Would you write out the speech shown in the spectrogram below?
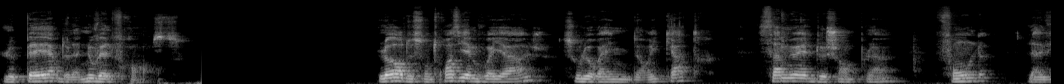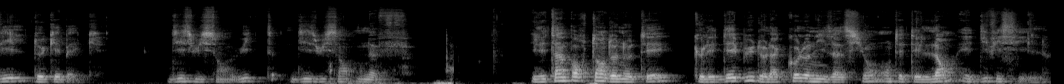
le père de la Nouvelle-France. Lors de son troisième voyage, sous le règne d'Henri IV, Samuel de Champlain fonde la ville de Québec. 1808-1809. Il est important de noter que les débuts de la colonisation ont été lents et difficiles.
